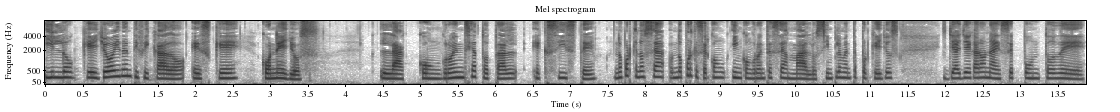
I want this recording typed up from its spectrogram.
Y lo que yo he identificado es que con ellos la congruencia total existe, no porque no sea, no porque ser incongruente sea malo, simplemente porque ellos ya llegaron a ese punto de,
